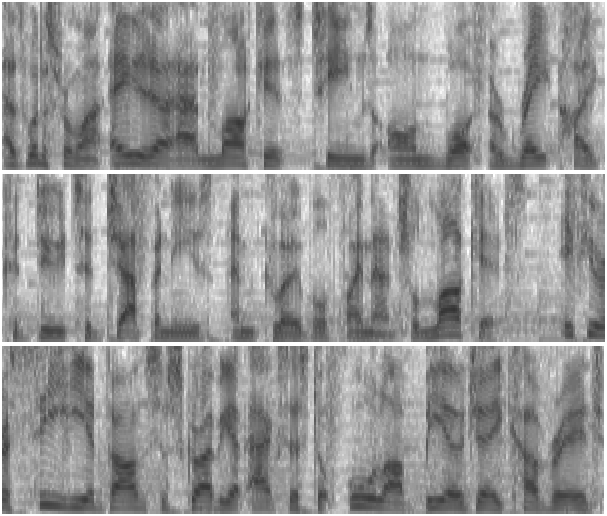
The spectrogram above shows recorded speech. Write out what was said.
as well as from our Asia and markets teams on what a rate hike could do to Japanese and global financial markets. If you're a CE Advanced subscriber, you get access to all our BOJ coverage,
